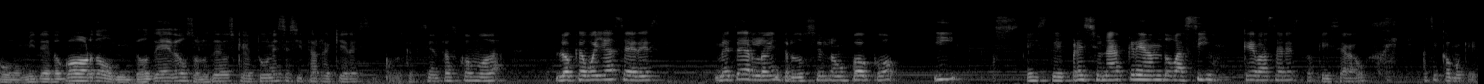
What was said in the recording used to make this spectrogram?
o mi dedo gordo, o mis dos dedos, o los dedos que tú necesitas, requieres, y con los que te sientas cómoda, lo que voy a hacer es meterlo, introducirlo un poco y este, presionar creando vacío. ¿Qué va a hacer esto? Que un- así como que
